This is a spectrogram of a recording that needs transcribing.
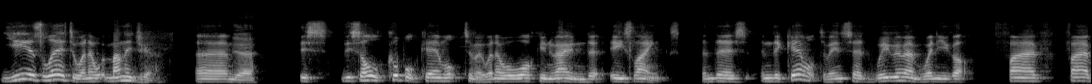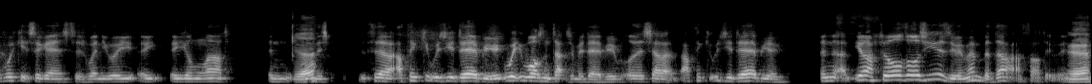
Years later, when I was manager, um, Yeah. this this old couple came up to me when I was walking around at East Lancs, and they and they came up to me and said, "We remember when you got five five wickets against us when you were a, a young lad." And, Yeah. and they, said, I think it was your debut. It wasn't actually my debut, but they said, I think it was your debut. And uh, you know, after all those years, they remembered that. I thought it was Yeah.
